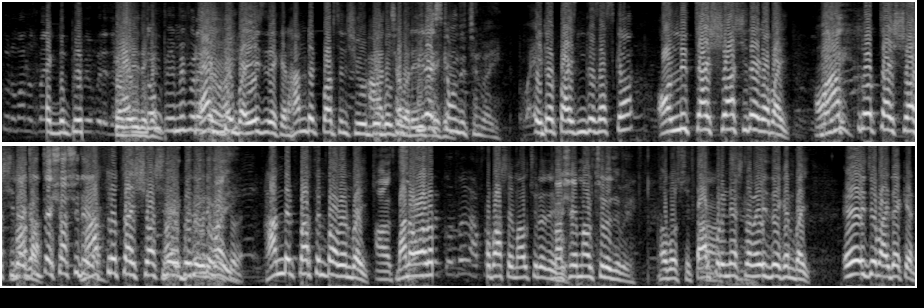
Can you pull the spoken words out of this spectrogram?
কোনো মানুষ ভাই একদম প্রেমে পড়ে যাবে একদম প্রেমে পড়ে যাবে একদম ভাই। এই যে দেখেন 100% শিওর দিয়ে আচ্ছা বলতে পারি এই প্রাইস কেমন দিচ্ছেন ভাই এটার প্রাইস নিতেছে আজকে অনলি 480 টাকা ভাই। মাত্র 480 টাকা। মাত্র 480 টাকা? মাত্র 480 টাকা ভাই, পেয়ে যাবেন ভাই। ভাই 100% পাবেন ভাই। আচ্ছা। মানে অর্ডার করবেন আপনার বাসায় মাল চলে যাবে। বাসায় মাল চলে যাবে। অবশ্যই। তারপরে নেক্সট এই যে দেখেন ভাই। এই যে ভাই দেখেন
